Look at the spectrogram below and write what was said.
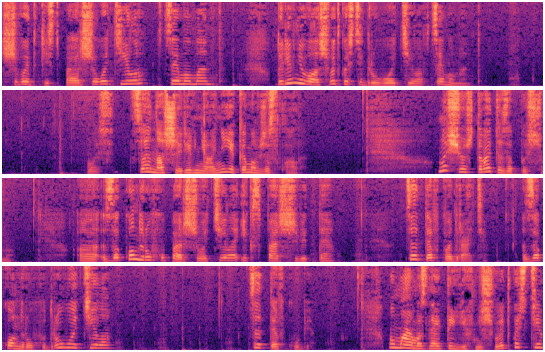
швидкість першого тіла в цей момент дорівнювала швидкості другого тіла в цей момент. Ось, це наше рівняння, яке ми вже склали. Ну що ж, давайте запишемо. Е, Закон руху першого тіла х перше від t це t в квадраті. Закон руху другого тіла це t в кубі. Ми маємо знайти їхні швидкості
